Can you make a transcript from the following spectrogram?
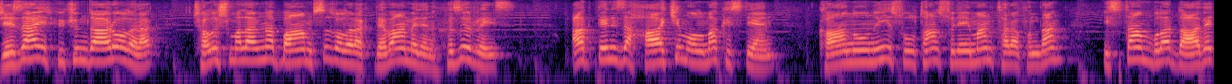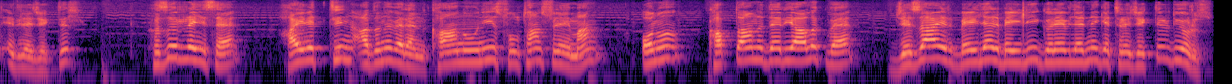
Cezayir hükümdarı olarak çalışmalarına bağımsız olarak devam eden Hızır Reis, Akdeniz'e hakim olmak isteyen Kanuni Sultan Süleyman tarafından İstanbul'a davet edilecektir. Hızır Reis'e Hayrettin adını veren Kanuni Sultan Süleyman onu kaptanı deryalık ve Cezayir Beylerbeyliği görevlerine getirecektir diyoruz.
